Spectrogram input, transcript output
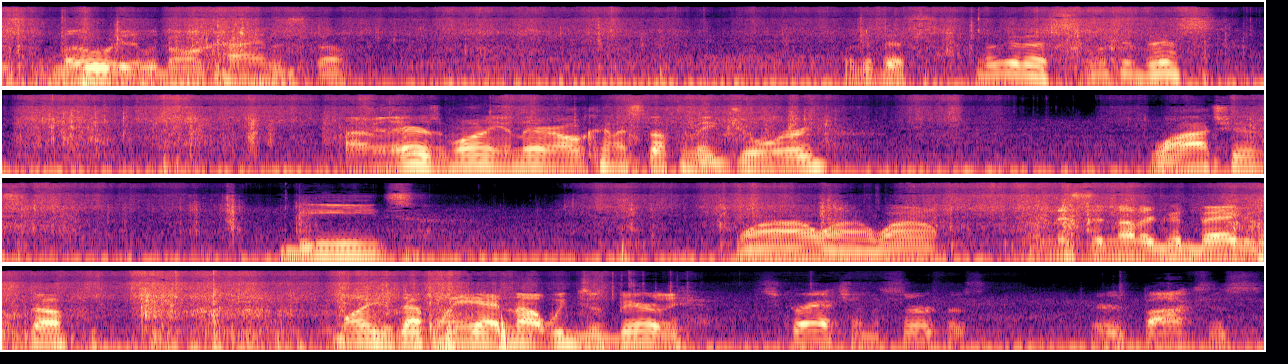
is loaded with all kinds of stuff. Look at this. Look at this. Look at this. I mean, there's money in there. All kind of stuff to make jewelry. Watches. Beads. Wow, wow, wow. And this is another good bag of stuff. Money's definitely adding up. We just barely scratching the surface. There's boxes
